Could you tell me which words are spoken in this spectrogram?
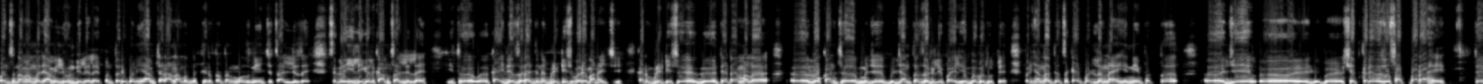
पंचनाम्यामध्ये आम्ही लिहून दिलेलं आहे. पण तरी पण हे आमच्या रानामधनं फिरतात आणि मोजणी यांची चाललीच आहे. सगळं इलिगल काम चाललेलं आहे. इथं कायद्याचं राज्य नाही ब्रिटिश बरे म्हणायचे. कारण ब्रिटिश त्या टायमाला लोकांचं म्हणजे जनता जगली पाहिजे हे बघत होते. पण ह्यांना त्याचं काही पडलं नाही. ह्यांनी फक्त जे ब- शेतकऱ्याचा जो सातबारा आहे ते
